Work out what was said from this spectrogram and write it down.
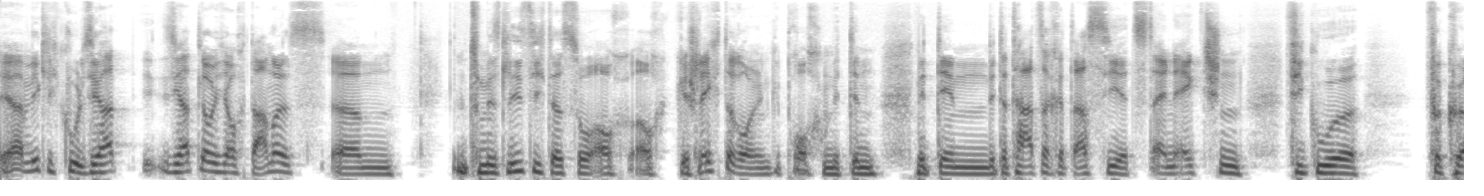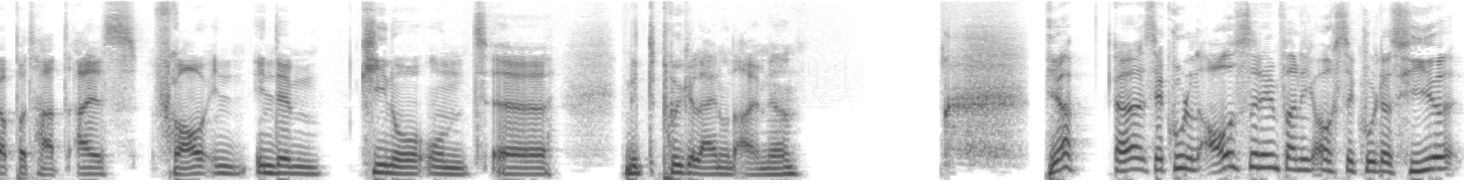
ja, wirklich cool. Sie hat, sie hat, glaube ich, auch damals, ähm, zumindest ließ sich das so auch, auch Geschlechterrollen gebrochen mit dem, mit dem, mit der Tatsache, dass sie jetzt eine Actionfigur verkörpert hat als Frau in, in dem Kino und äh, mit Prügeleien und allem, ja. Ja, äh, sehr cool. Und außerdem fand ich auch sehr cool, dass hier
